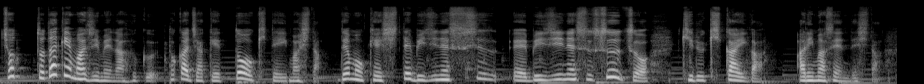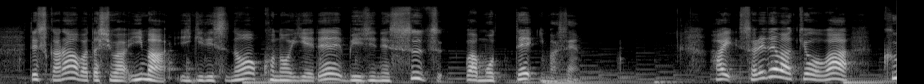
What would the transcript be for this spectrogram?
ちょっとだけ真面目な服とかジャケットを着ていました。でも決してビジネス、え、ビジネススーツを着る機会がありませんでした。ですから私は今イギリスのこの家でビジネススーツは持っていません。はい。それでは今日はク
